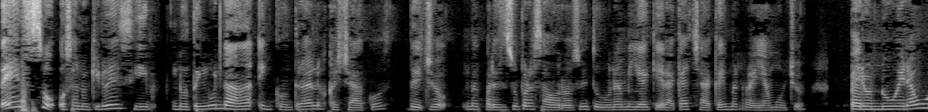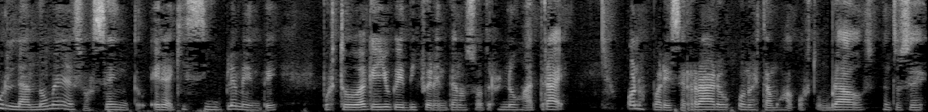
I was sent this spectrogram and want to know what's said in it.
teso. O sea, no quiero decir, no tengo nada en contra de los cachacos. De hecho, me parece súper sabroso y tuve una amiga que era cachaca y me reía mucho. Pero no era burlándome de su acento, era que simplemente, pues todo aquello que es diferente a nosotros nos atrae o nos parece raro o no estamos acostumbrados. Entonces,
